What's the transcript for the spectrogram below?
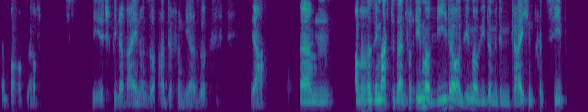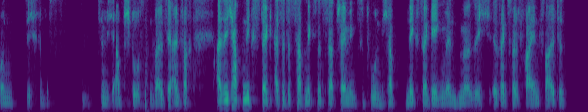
keinen Bock mehr auf die Spielereien und so hatte von ihr. Also ja, ähm, aber sie macht es einfach immer wieder und immer wieder mit dem gleichen Prinzip und ich finde das ziemlich abstoßend, weil sie einfach, also ich habe nichts, also das hat nichts mit Slutshaming zu tun. Ich habe nichts dagegen, wenn man sich sexuell frei entfaltet.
